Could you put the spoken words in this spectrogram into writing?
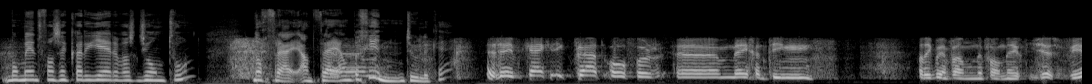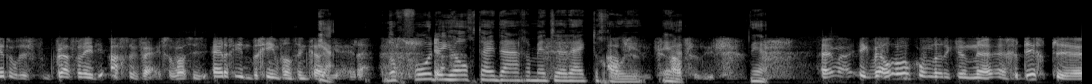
moment van zijn carrière was John toen? Nog vrij aan, vrij aan het begin uh, natuurlijk, hè? Eens even kijken, ik praat over uh, 19... Want ik ben van, van 1946, dus ik praat van 1958. Dat was dus erg in het begin van zijn carrière. Ja, nog voor de ja. hoogtijdagen met uh, Rijk te gooien. Absoluut, ja. absoluut. Ja. Ik wel ook omdat ik een, een gedicht uh,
